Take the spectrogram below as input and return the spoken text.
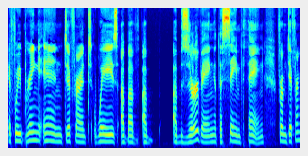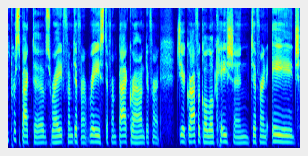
if we bring in different ways above observing the same thing from different perspectives, right? From different race, different background, different geographical location, different age.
